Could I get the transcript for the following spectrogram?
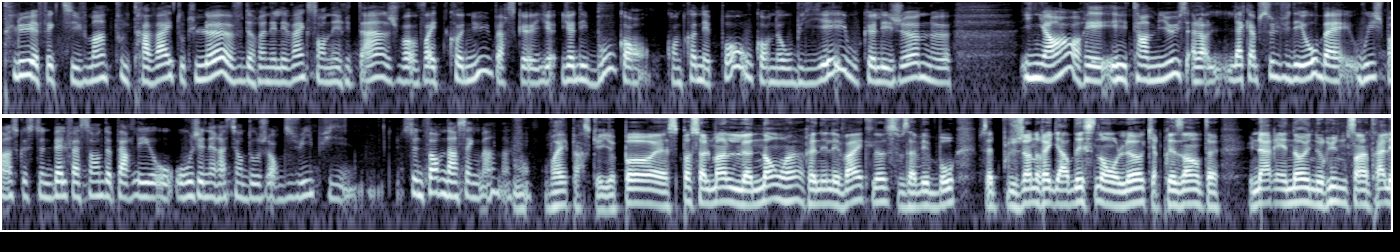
plus effectivement tout le travail, toute l'œuvre de René Lévesque, son héritage, va, être connu parce qu'il y, a- des bouts qu'on ne connaît pas ou qu'on a oubliés ou que les jeunes euh, ignorent et, et tant mieux. Alors, la capsule vidéo, ben oui, je pense que c'est une belle façon de parler aux, aux générations d'aujourd'hui, puis c'est une forme d'enseignement, dans le fond. Oui, parce qu'il y a pas, euh, c'est pas seulement le nom, hein, René Lévesque. Là, si vous avez beau, vous êtes plus jeune, regardez ce nom-là qui représente une aréna, une rue, une centrale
